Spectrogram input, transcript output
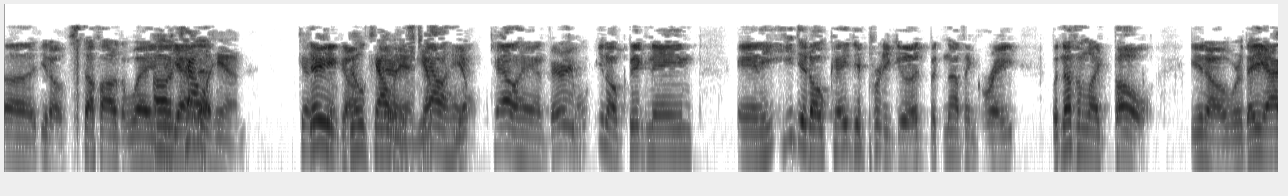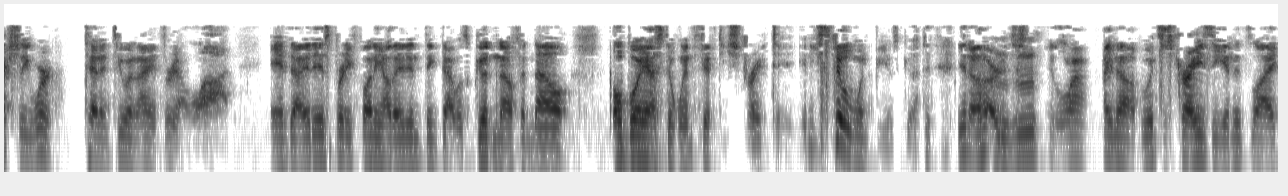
uh, you know, stuff out of the way. Uh, yeah, that- Callahan. There you go. Bill Callahan. Yep, Callahan. yep. Callahan. Very, you know, big name. And he, he did okay, did pretty good, but nothing great. But nothing like Bo, you know, where they actually were 10 and 2 and 9 and 3 a lot. And uh, it is pretty funny how they didn't think that was good enough, and now, oh boy, has to win 50 straight, to, and he still wouldn't be as good, you know, or mm-hmm. just line up, which is crazy. And it's like,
